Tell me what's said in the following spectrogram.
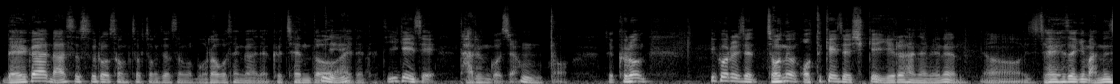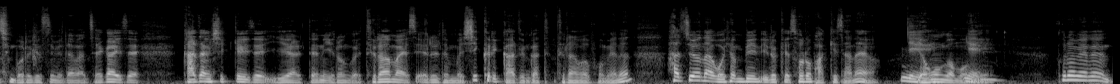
내가 나 스스로 성적 정체성을 뭐라고 생각하냐 그 젠더 네. identity 이게 이제 다른 거죠. 음. 어, 그런 이거를 이제 저는 어떻게 이제 쉽게 이해를 하냐면은 어, 제 해석이 맞는지 모르겠습니다만 제가 이제 가장 쉽게 이제 이해할 때는 이런 거예요. 드라마에서 예를 들면 시크릿 가든 같은 드라마 보면은 하지연하고 현빈 이렇게 서로 바뀌잖아요. 예. 영혼과 몸이. 예. 그러면은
